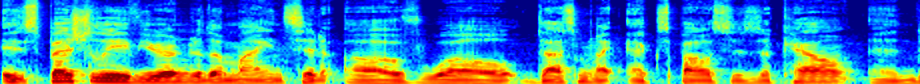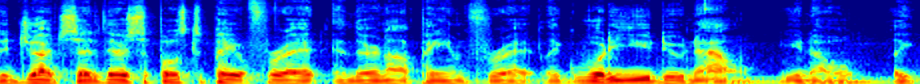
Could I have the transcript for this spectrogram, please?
especially if you're under the mindset of well that's my ex-spouse's account and the judge said they're supposed to pay for it and they're not paying for it like what do you do now you know like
